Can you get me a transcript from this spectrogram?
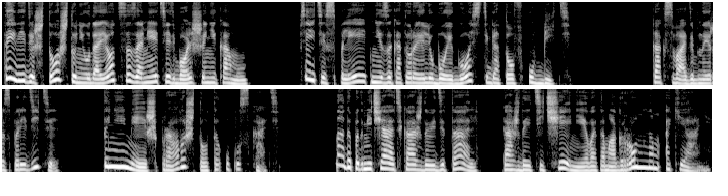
Ты видишь то, что не удается заметить больше никому. Все эти сплетни, за которые любой гость готов убить. Как свадебный распорядитель, ты не имеешь права что-то упускать. Надо подмечать каждую деталь, каждое течение в этом огромном океане.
